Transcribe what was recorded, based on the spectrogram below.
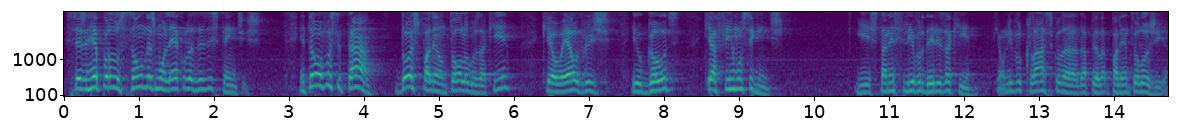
seja reprodução das moléculas existentes. Então eu vou citar dois paleontólogos aqui, que é o Eldridge e o Gold, que afirmam o seguinte, e está nesse livro deles aqui, que é um livro clássico da, da paleontologia,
